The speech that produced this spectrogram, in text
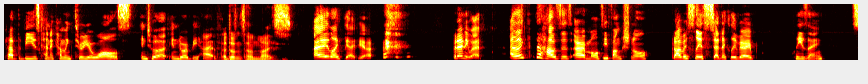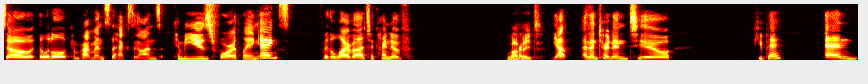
But have the bees kind of coming through your walls into a indoor beehive. That doesn't sound nice. I like the idea. but anyway, I like that the houses are multifunctional, but obviously aesthetically very pleasing. So the little compartments, the hexagons, can be used for laying eggs, for the larva to kind of Larvate. Yep. And then turn into pupae. And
